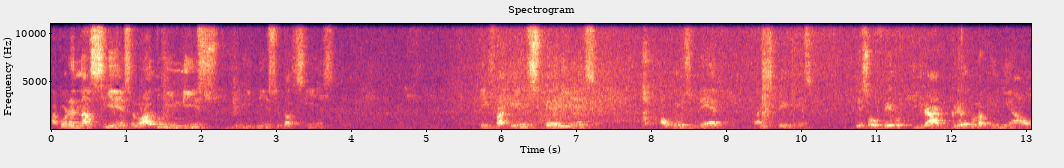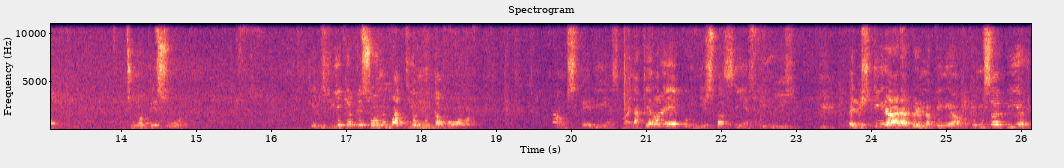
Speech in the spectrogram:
Agora, na ciência, lá no início, no início da ciência, em, em experiência, alguns médicos, na experiência, resolveram tirar a glândula pineal de uma pessoa. Eles viam que a pessoa não batia muita bola. Não, experiência, mas naquela época, o início da ciência, o início. Eles tiraram a glândula pineal porque não sabia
